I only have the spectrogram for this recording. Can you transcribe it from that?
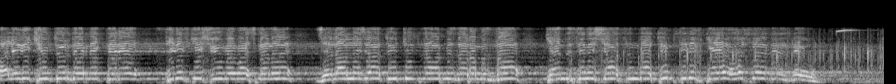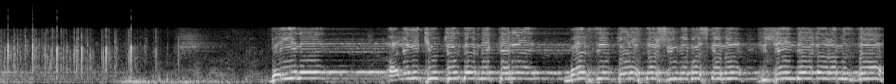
Alevi Kültür Dernekleri Silifke Şube Başkanı Celal Necati Üçüz abimiz aramızda. Kendisinin şahsında tüm Silifke'ye hoş geldiniz diyorum. Ve yine Alevi Kültür Dernekleri Mersin Toroslar Şube Başkanı Hüseyin Değerli aramızda.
